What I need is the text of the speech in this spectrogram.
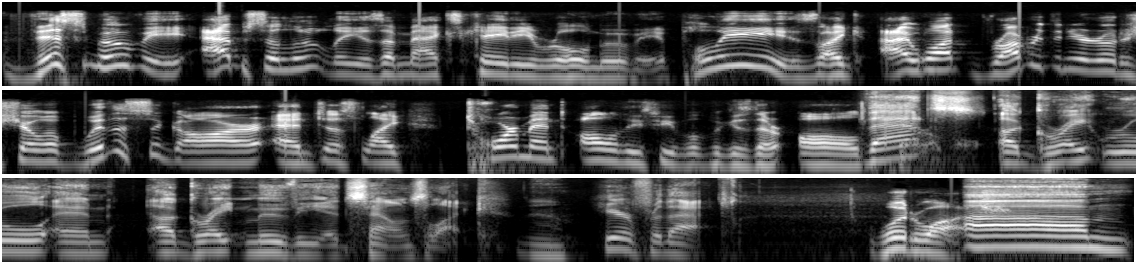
This movie absolutely is a Max Cady rule movie. Please, like, I want Robert De Niro to show up with a cigar and just like torment all of these people because they're all That's a great rule and a great movie, it sounds like. Yeah. Here for that. terrible. would watch. Um.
